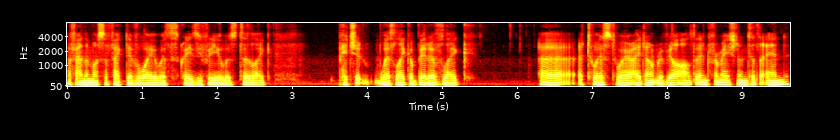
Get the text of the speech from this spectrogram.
I found the most effective way with Crazy for You was to like pitch it with like a bit of like uh, a twist where I don't reveal all the information until the end,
